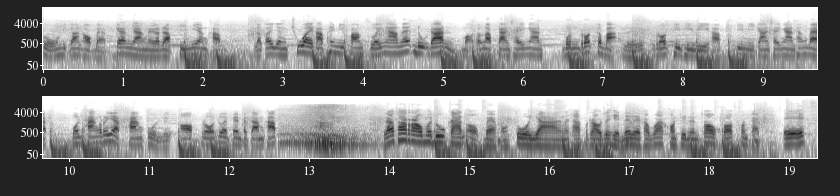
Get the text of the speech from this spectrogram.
สูง มีการออกแบบแก้มยางในระดับพรีเมียมครับ แล้วก็ยังช่วยครับให้มีความสวยงามและดุดัน เหมาะสำหรับการใช้งานบนรถกระบะ หรือรถ PPV ครับ ที่มีการใช้งานทั้งแบบบนทางเรียบทางฝุ่นหรือ Off Road ด้วยเป็นประจำครับแล้วถ้าเรามาดูการออกแบบของตัวยางนะครับ เราจะเห็นได้เลยครับว่า Continental Cross Contact AX6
